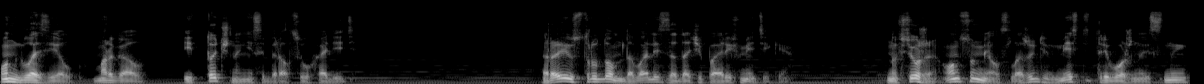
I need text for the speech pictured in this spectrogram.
Он глазел, моргал и точно не собирался уходить. Рэю с трудом давались задачи по арифметике. Но все же он сумел сложить вместе тревожные сны,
